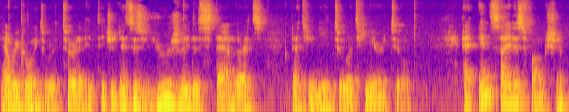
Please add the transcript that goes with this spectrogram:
and we're going to return an integer. This is usually the standards that you need to adhere to. And inside this function,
